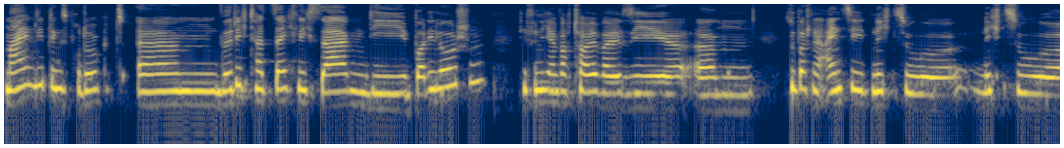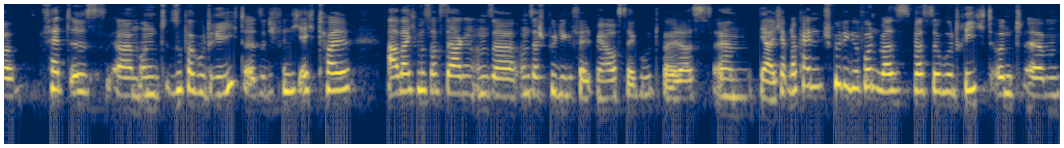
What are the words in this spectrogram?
Mein Lieblingsprodukt ähm, würde ich tatsächlich sagen die Bodylotion. Die finde ich einfach toll, weil sie ähm, super schnell einzieht, nicht zu nicht zu fett ist ähm, und super gut riecht. Also die finde ich echt toll. Aber ich muss auch sagen, unser unser Spüli gefällt mir auch sehr gut, weil das ähm, ja ich habe noch keinen Spüli gefunden, was was so gut riecht und ähm,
